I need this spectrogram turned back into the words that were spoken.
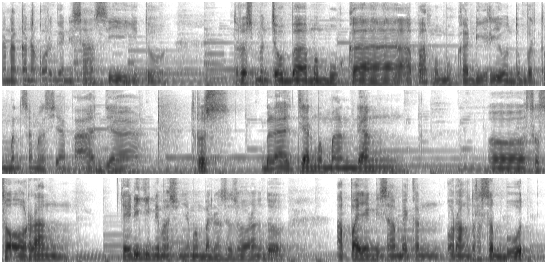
anak-anak organisasi gitu. Terus mencoba membuka apa membuka diri untuk berteman sama siapa aja. Terus belajar memandang uh, seseorang. Jadi gini maksudnya memandang seseorang tuh apa yang disampaikan orang tersebut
